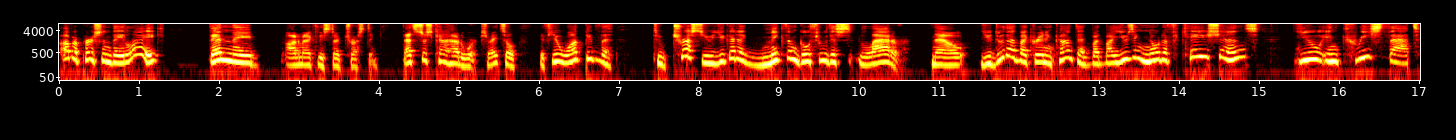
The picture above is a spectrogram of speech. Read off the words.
of a person they like then they automatically start trusting. That's just kind of how it works right? So if you want people to to trust you you got to make them go through this ladder. Now you do that by creating content but by using notifications you increase that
